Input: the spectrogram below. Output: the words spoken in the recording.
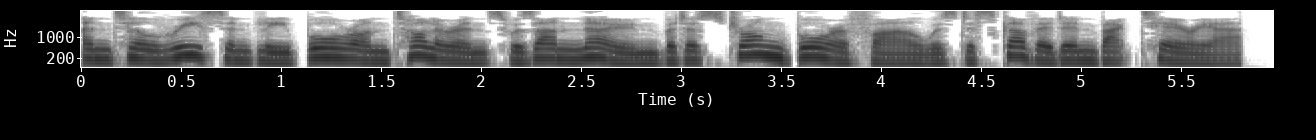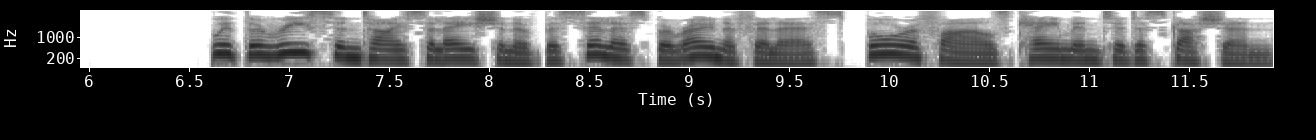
until recently boron tolerance was unknown but a strong borophile was discovered in bacteria. With the recent isolation of Bacillus boroniphilus, borophiles came into discussion.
